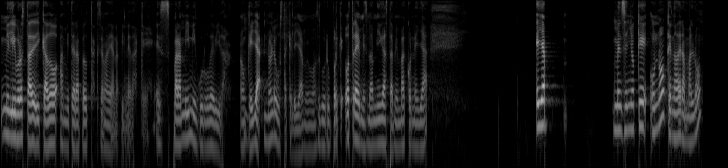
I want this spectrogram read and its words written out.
mi libro está dedicado a mi terapeuta, que se llama Diana Pineda, que es para mí mi gurú de vida. Aunque ella no le gusta que le llamemos gurú, porque otra de mis amigas también va con ella. Ella me enseñó que, uno, que nada era malo,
